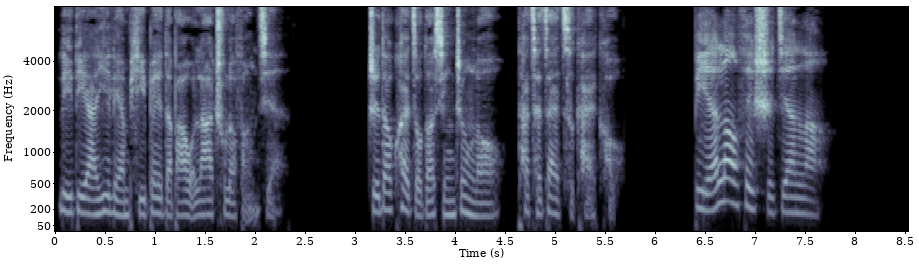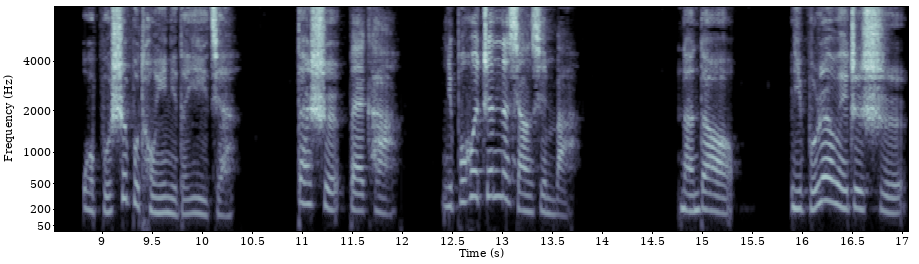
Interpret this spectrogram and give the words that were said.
莉迪亚一脸疲惫的把我拉出了房间，直到快走到行政楼，她才再次开口：“别浪费时间了。我不是不同意你的意见，但是贝卡，你不会真的相信吧？难道你不认为这是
